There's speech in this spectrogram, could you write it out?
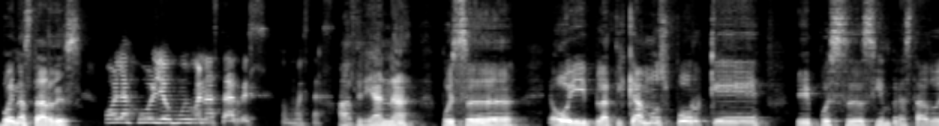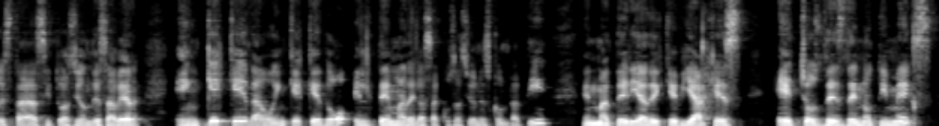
buenas tardes. Hola Julio, muy buenas tardes. ¿Cómo estás? Adriana, pues eh, hoy platicamos porque eh, pues eh, siempre ha estado esta situación de saber en qué queda o en qué quedó el tema de las acusaciones contra ti en materia de que viajes hechos desde Notimex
